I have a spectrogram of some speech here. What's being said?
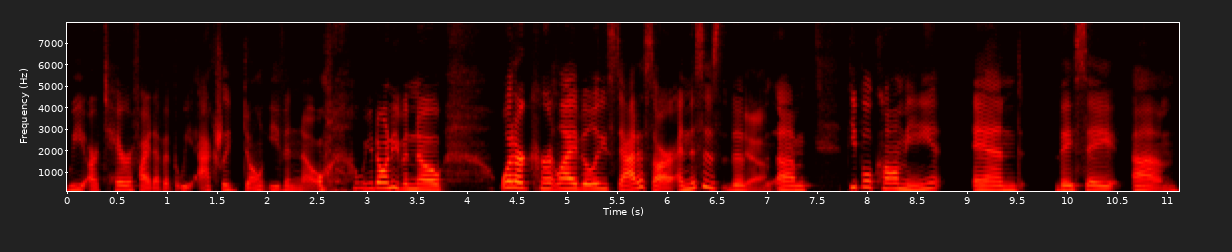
we are terrified of it but we actually don't even know. We don't even know what our current liability status are and this is the yeah. um, people call me and they say um,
